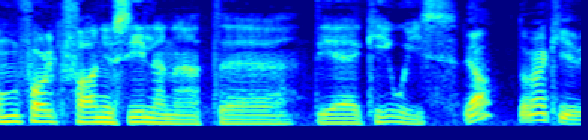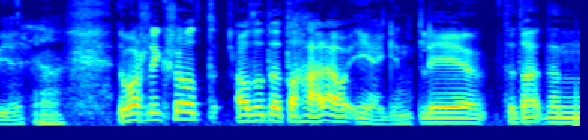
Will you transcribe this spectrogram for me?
om folk fra New Zealand at eh, de er kiwis. Ja, de er kiwier. Ja. Det var slik at altså, dette her er jo egentlig dette, Den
